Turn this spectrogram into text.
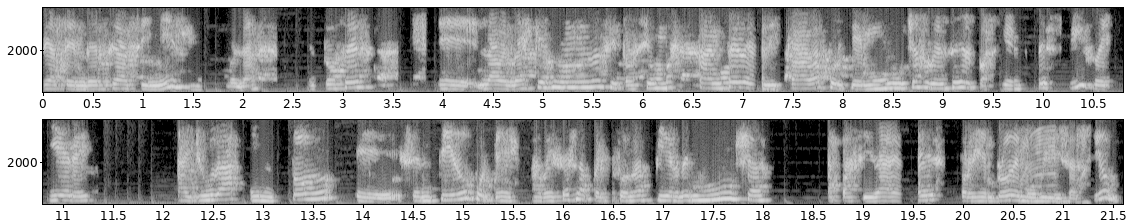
de atenderse a sí mismo, ¿verdad? Entonces, eh, la verdad es que es una situación bastante delicada porque muchas veces el paciente sí requiere ayuda en todo eh, sentido porque a veces la persona pierde muchas capacidades por ejemplo, de movilización.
